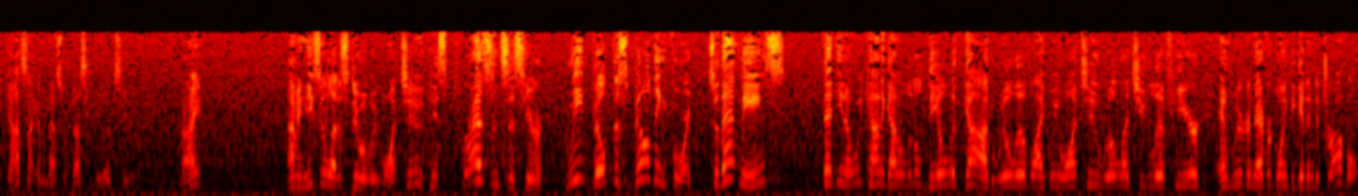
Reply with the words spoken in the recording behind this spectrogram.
Yeah, God's not going to mess with us. He lives here, right? I mean, He's going to let us do what we want to. His presence is here. We built this building for him. So that means that, you know, we kind of got a little deal with God. We'll live like we want to. We'll let you live here, and we're never going to get into trouble.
